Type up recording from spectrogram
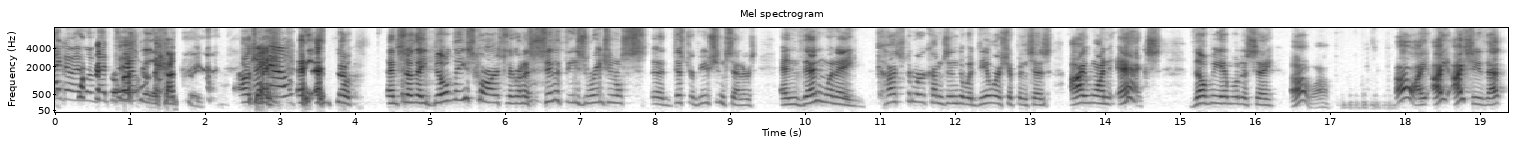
I know. I love that the rest too. of the country? Okay and, and so and so they build these cars they're going to sit at these regional uh, distribution centers and then when a customer comes into a dealership and says i want x they'll be able to say oh well oh i i, I see that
